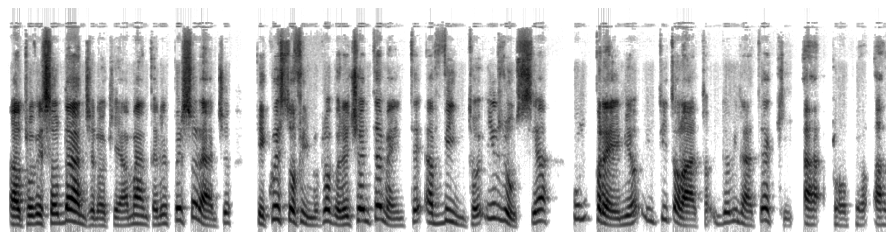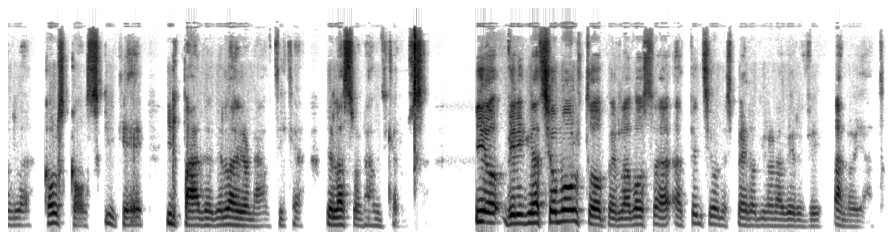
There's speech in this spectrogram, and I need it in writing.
al professor D'Angelo, che è amante del personaggio, che questo film proprio recentemente ha vinto in Russia un premio intitolato, indovinate a chi? A, proprio al Kolskolsky, che è il padre dell'aeronautica, dell'astronautica russa. Io vi ringrazio molto per la vostra attenzione, spero di non avervi annoiato.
